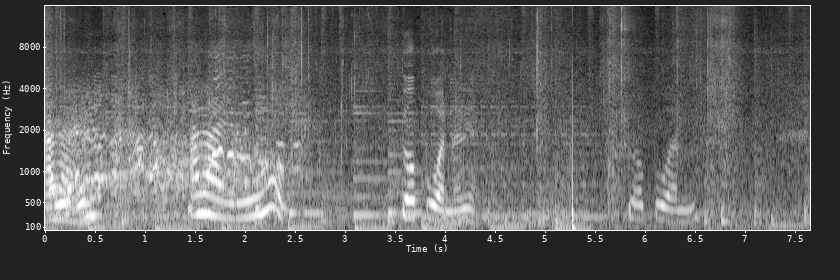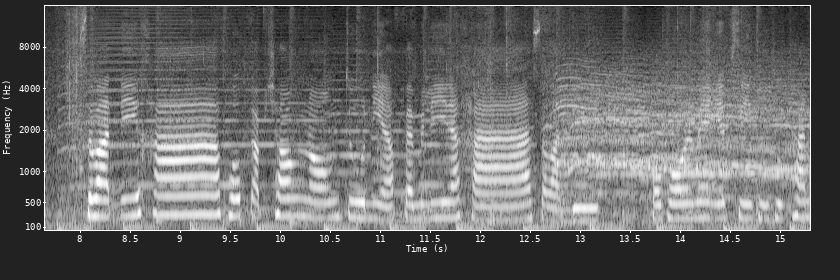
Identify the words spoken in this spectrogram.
อะไร อะไรลูก ตัวป่วนนะเนี่ย ตัวป่วน สวัสดีค่ะ พบกับช่องน้องจูเนียร์แฟมิลี่นะคะ สวัสดีพ่อพ่อแม่เอฟซีทุกทุกท่าน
